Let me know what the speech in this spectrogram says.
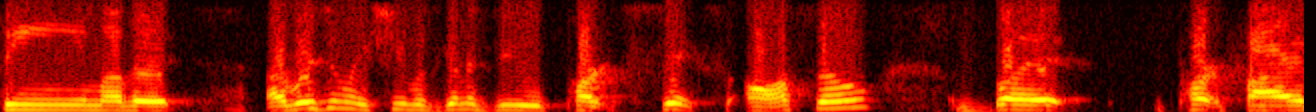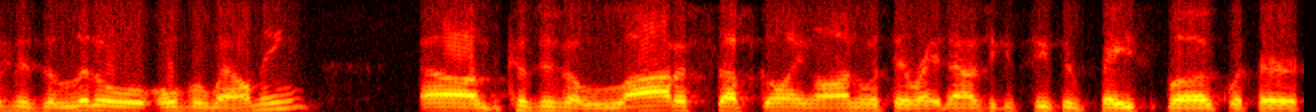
theme of it. Originally, she was to do part six also, but part five is a little overwhelming um, because there's a lot of stuff going on with it right now, as you can see through Facebook with her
